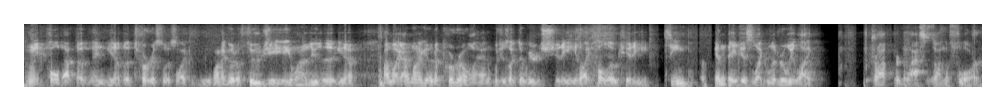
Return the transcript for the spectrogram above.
and they pulled out the and you know the tourist was Like, you want to go to Fuji? You want to do the you know? I'm like, I want to go to Puro Land, which is like the weird, shitty like Hello Kitty theme park, and they just like literally like dropped their glasses on the floor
